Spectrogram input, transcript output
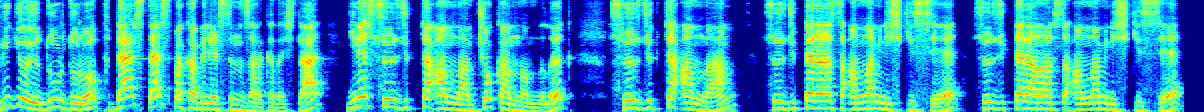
videoyu durdurup ders ders bakabilirsiniz arkadaşlar. Yine sözcükte anlam çok anlamlılık, sözcükte anlam, sözcükler arası anlam ilişkisi, sözcükler arası anlam ilişkisi,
